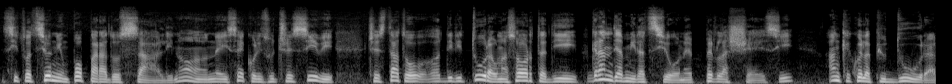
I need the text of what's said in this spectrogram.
situazioni un po' paradossali. no? Nei secoli successivi c'è stato addirittura una sorta di grande ammirazione per l'ascesi, anche quella più dura.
